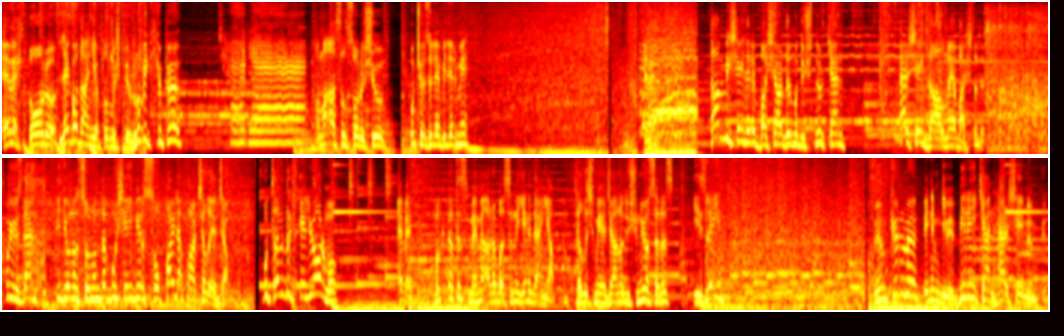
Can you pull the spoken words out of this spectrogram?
Evet doğru. Lego'dan yapılmış bir Rubik küpü. Ama asıl soru şu. Bu çözülebilir mi? Evet. Tam bir şeyleri başardığımı düşünürken her şey dağılmaya başladı. Bu yüzden videonun sonunda bu şeyi bir sopayla parçalayacağım. Bu tanıdık geliyor mu? Evet, mıknatıs meme arabasını yeniden yaptım. Çalışmayacağını düşünüyorsanız izleyin. Mümkün mü? Benim gibi biriyken her şey mümkün.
